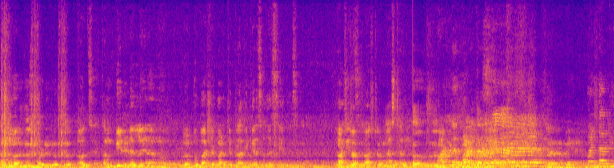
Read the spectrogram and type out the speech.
ಕನ್ನಡದಲ್ಲಿ ಮಾಡಿರೋದು? ಹೌದು ಸರ್ ತಮ್ಮ ಪೀರಿಯಡಲ್ಲೇ ನಾನು ಕುವೆಂಪು ಭಾಷೆ ಭಾರತೀಯ ಪ್ರಾಧಿಕಾರ ಸದಸ್ಯ ಇದ್ದೆ sir last last Bhandari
